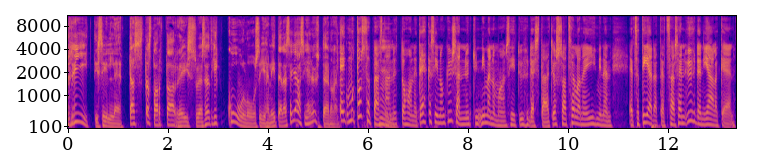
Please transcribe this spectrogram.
riitti sille, että tästä starttaa reissu ja se jotenkin kuuluu siihen itselle. Se jää siihen yhteen aina. Ei, mutta tuossa päästään Hmm. hmm. nyt tohon, että ehkä siinä on kyse nyt nimenomaan siitä yhdestä, että jos sä oot sellainen ihminen, että sä tiedät, että sä sen yhden jälkeen,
